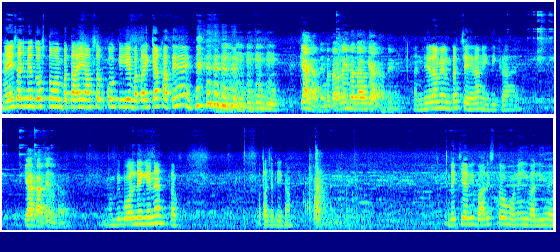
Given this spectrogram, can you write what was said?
नहीं सच में दोस्तों बताए आप सबको कि ये बताए क्या खाते हैं? क्या खाते हैं? बताओ नहीं बताओ क्या खाते हैं? अंधेरा में उनका चेहरा नहीं दिख रहा है। क्या खाते हैं बताओ? अभी बोल देंगे ना तब पता चलेगा। देखिए, अभी बारिश तो होने ही वाली है।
